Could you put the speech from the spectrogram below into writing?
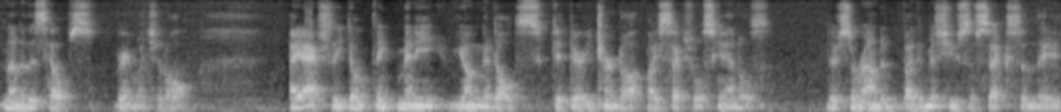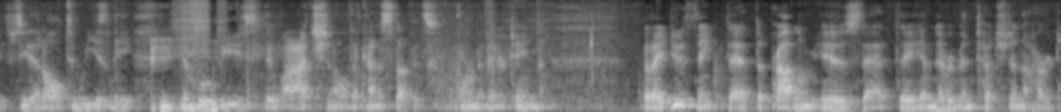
none of this helps very much at all. I actually don't think many young adults get very turned off by sexual scandals. they're surrounded by the misuse of sex, and they see that all too easily. the movies they watch and all that kind of stuff. It's a form of entertainment. But I do think that the problem is that they have never been touched in the heart.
